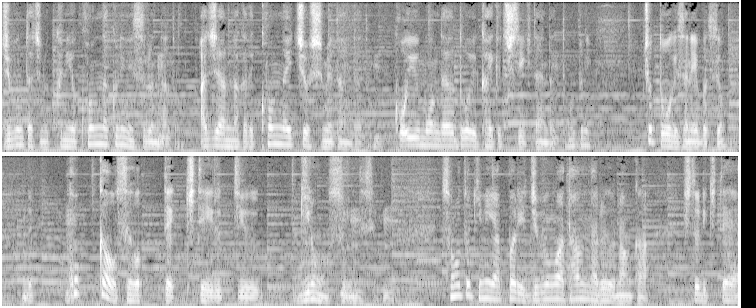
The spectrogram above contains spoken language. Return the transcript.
自分たちの国をこんな国にするんだと、アジアの中でこんな位置を占めたいんだと、うん。こういう問題をどういう解決していきたいんだって本当にちょっと大げさに言えばですよ。でうん。国家を背負ってきているっていう議論をするんですよ、うん。その時にやっぱり自分は単なるなんか一人来て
